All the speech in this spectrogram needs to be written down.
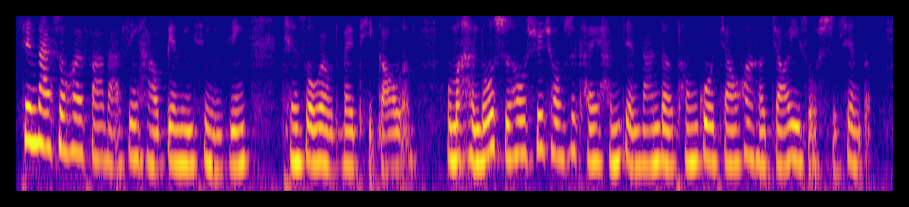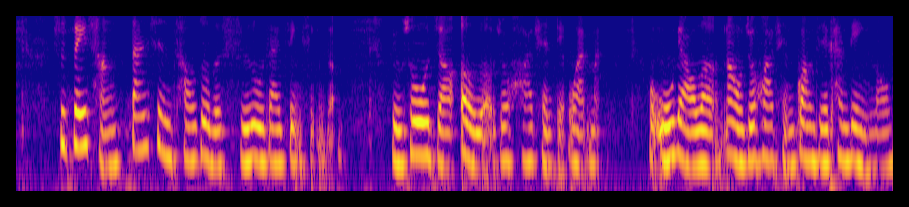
现代社会发达性还有便利性已经前所未有的被提高了。我们很多时候需求是可以很简单的通过交换和交易所实现的，是非常单线操作的思路在进行的。比如说，我只要饿了，我就花钱点外卖；我无聊了，那我就花钱逛街看电影喽。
